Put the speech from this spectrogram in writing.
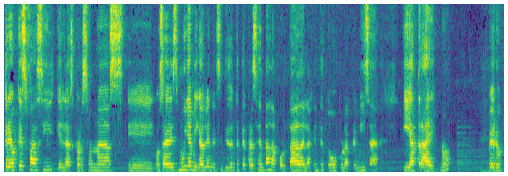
creo que es fácil que las personas, eh, o sea, es muy amigable en el sentido en que te presentan la portada, la gente todo por la premisa y atrae, ¿no? Pero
